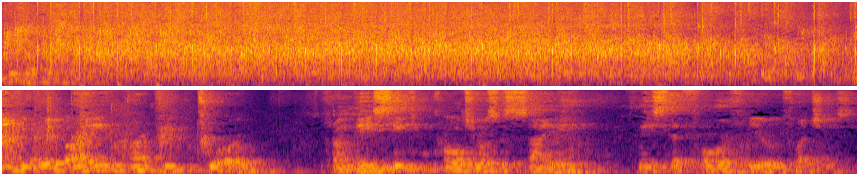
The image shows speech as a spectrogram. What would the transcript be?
May God bless you. Thank you, everybody. Harpreet Toor from the Sikh Cultural Society. Please step forward for your reflections.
